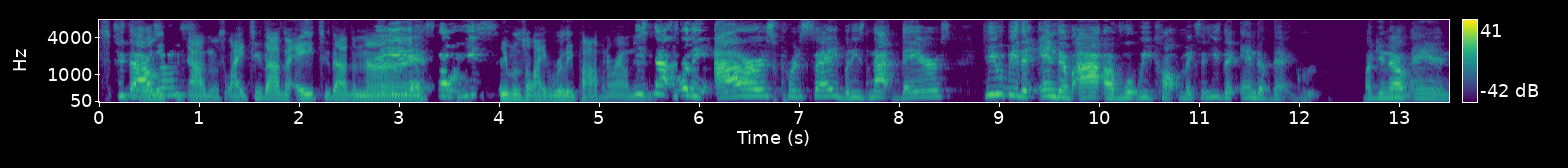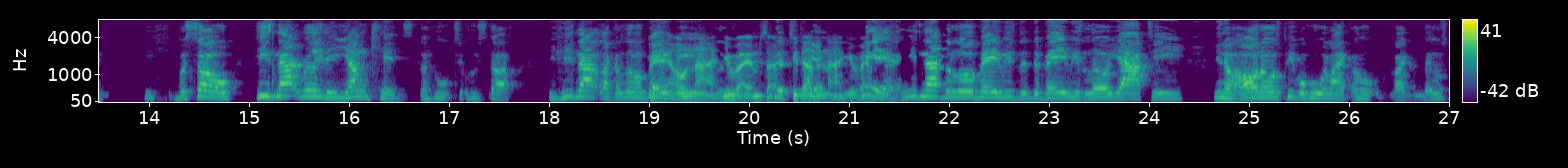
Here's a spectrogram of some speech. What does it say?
Two early thousands. 2000s, like 2008, 2009. Yeah, yeah. So he's He was like really popping around then. he's not really ours per se, but he's not theirs. He would be the end of our of what we call mixing. He's the end of that group, like you know. Mm-hmm. And but so he's not really the young kids the who who stuff. He's not like a little baby. Yeah, 09. You're right. I'm sorry. Yeah. 2009. You're right. Yeah, he's not the little babies, the, the babies, little Yachty, you know, all those people who were like, oh, like those.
